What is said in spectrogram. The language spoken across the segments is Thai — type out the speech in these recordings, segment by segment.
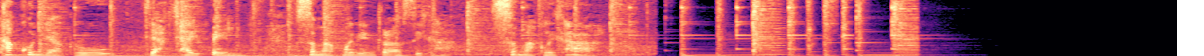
ถ้าคุณอยากรู้อยากใช้เป็น สมัครมาเรียนกับเราสิคะ สมัครเลยค่ะ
